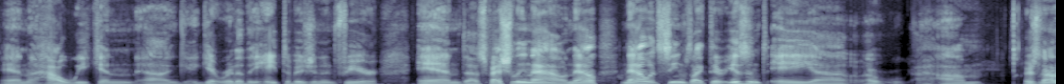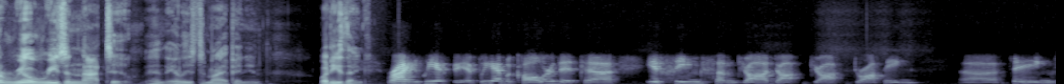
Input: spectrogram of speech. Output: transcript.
and how we can uh, get rid of the hate, division, and fear. And especially now, now, now it seems like there isn't a, a um, there's not a real reason not to, at least in my opinion. What do you think? Right. If we have, if we have a caller that uh, is seeing some jaw drop, dropping uh, things,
